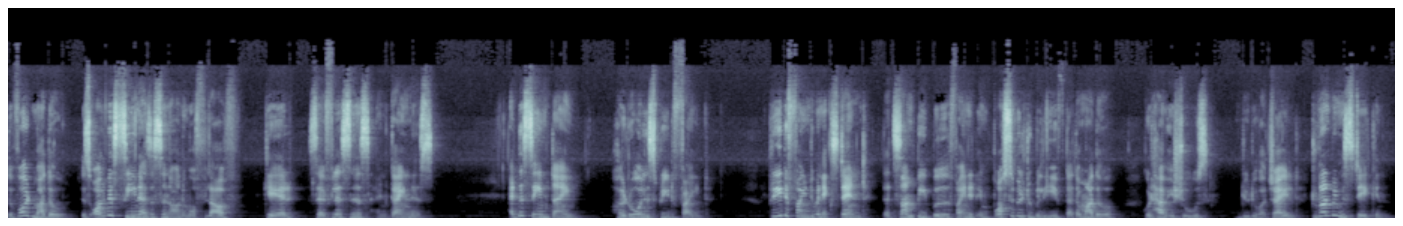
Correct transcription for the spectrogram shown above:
The word mother is always seen as a synonym of love, care, selflessness, and kindness. At the same time, her role is predefined. Predefined to an extent that some people find it impossible to believe that a mother could have issues due to her child. Do not be mistaken.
